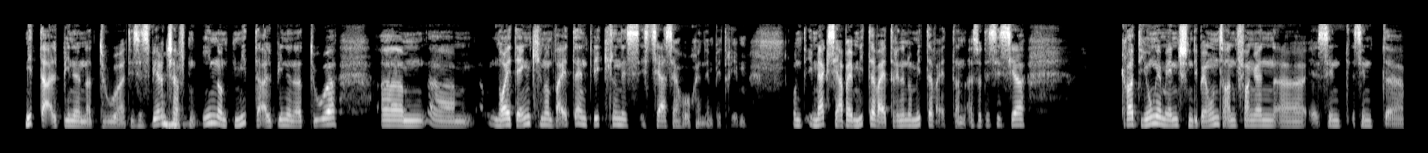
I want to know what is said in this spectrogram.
mit der alpinen Natur, dieses Wirtschaften mhm. in und mit der alpinen Natur ähm, ähm, neu denken und weiterentwickeln, ist, ist sehr, sehr hoch in den Betrieben. Und ich merke es ja bei Mitarbeiterinnen und Mitarbeitern. Also das ist ja gerade junge Menschen, die bei uns anfangen, äh, sind, sind äh,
